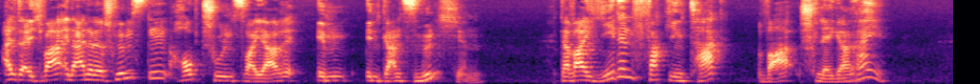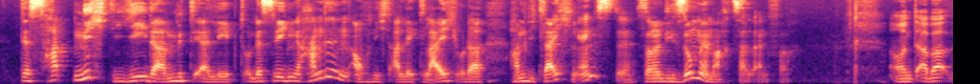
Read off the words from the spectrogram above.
Alter, ich war in einer der schlimmsten Hauptschulen zwei Jahre im, in ganz München. Da war jeden fucking Tag war Schlägerei. Das hat nicht jeder miterlebt und deswegen handeln auch nicht alle gleich oder haben die gleichen Ängste, sondern die Summe macht's halt einfach. Und aber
